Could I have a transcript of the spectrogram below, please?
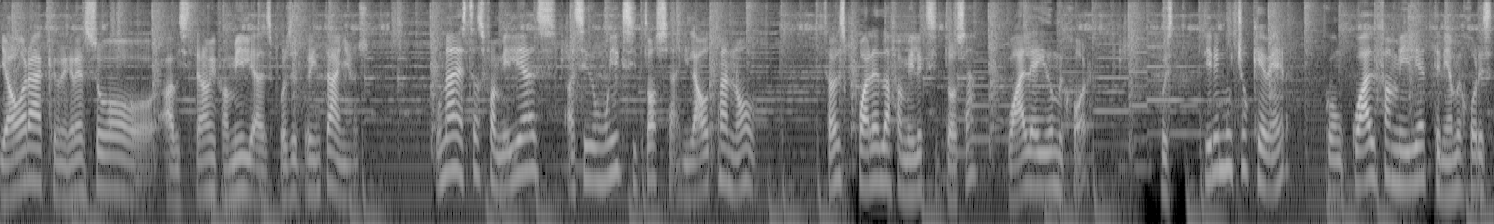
Y ahora que regreso a visitar a mi familia después de 30 años, una de estas familias ha sido muy exitosa y la otra no. ¿Sabes cuál es la familia exitosa? ¿Cuál ha ido mejor? Pues tiene mucho que ver con cuál familia tenía mejores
